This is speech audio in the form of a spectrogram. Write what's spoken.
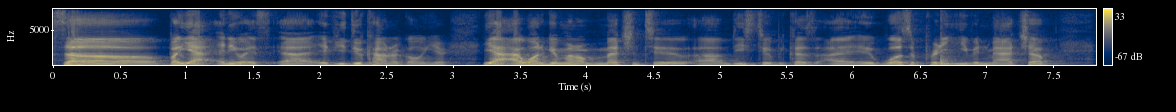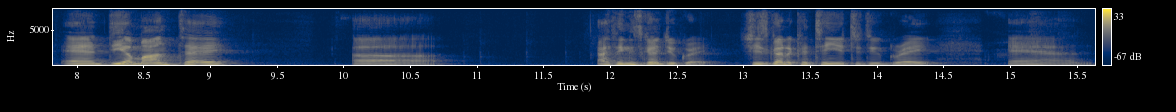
so, but yeah. Anyways, uh, if you do count her going here, yeah, I want to give an honorable mention to um, these two because I, it was a pretty even matchup, and Diamante, uh, I think is going to do great. She's going to continue to do great, and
